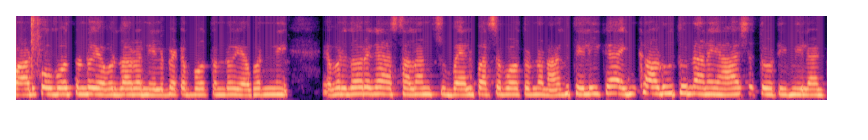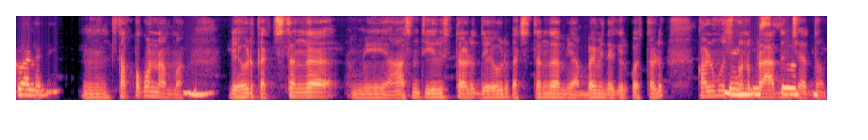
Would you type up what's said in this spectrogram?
వాడుకోబోతుండో ఎవరి ద్వారా నిలబెట్టబోతుండో ఎవరిని ఎవరి ద్వారాగా ఆ స్థలాన్ని బయలుపరచబోతుండో నాకు తెలియక ఇంకా అడుగుతున్నాను ఆశతోటి మీలాంటి వాళ్ళని. తప్పకుండా అమ్మా. దేవుడు ఖచ్చితంగా మీ ఆశను తీరుస్తాడు. దేవుడు ఖచ్చితంగా మీ అబ్బాయి మీ దగ్గరికి వస్తాడు. కళ్ళు మూసుకొని ప్రార్థన చేద్దాం.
